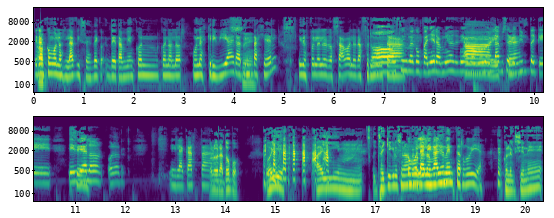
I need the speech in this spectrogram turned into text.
Eran Ah. como los lápices de, de también con, con olor. Uno escribía, era Sí. tinta gel, y después lo olorosaba, olor a Oh, fruta. sí, una compañera mía tenía Ah, como unos lápices ¿viste? de tinta que tenía Sí. olor, olor. Y la carta. Olor a topo. Oye, hay... mm, ¿Sabes qué coleccionaba? como la también? legalmente rubia. Coleccioné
